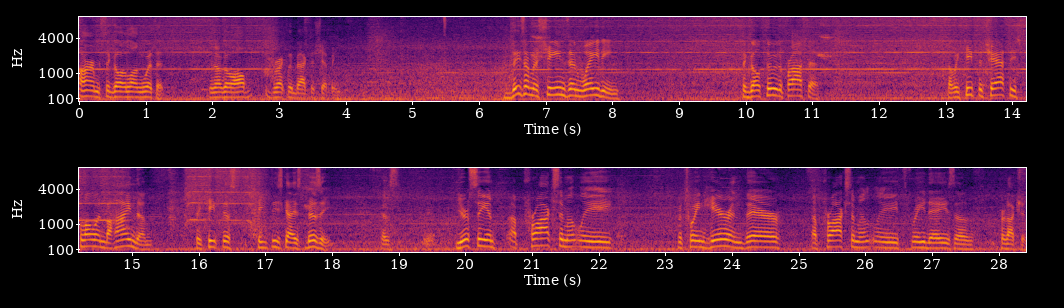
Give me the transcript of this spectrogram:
arms to go along with it. And they'll go all directly back to shipping. These are machines in waiting to go through the process. So we keep the chassis flowing behind them to keep this keep these guys busy. Because you're seeing approximately between here and there, approximately three days of production.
